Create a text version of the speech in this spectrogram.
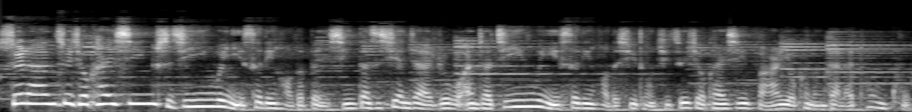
虽然追求开心是基因为你设定好的本心，但是现在如果按照基因为你设定好的系统去追求开心，反而有可能带来痛苦。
